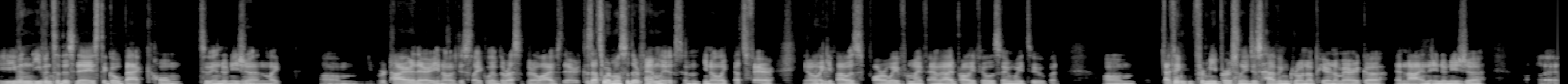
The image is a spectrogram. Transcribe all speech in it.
even even to this day is to go back home to Indonesia mm. and like um, retire there, you know, just like live the rest of their lives there because that's where most of their family is, and you know, like that's fair. You know, mm-hmm. like if I was far away from my family, I'd probably feel the same way too. But um, I think for me personally, just having grown up here in America and not in Indonesia, uh,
